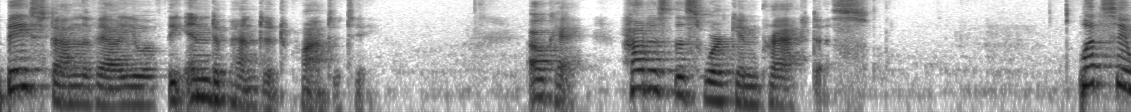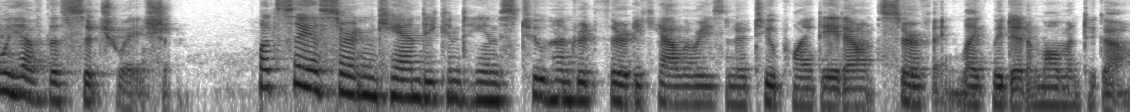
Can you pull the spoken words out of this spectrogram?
based on the value of the independent quantity. Okay, how does this work in practice? Let's say we have this situation. Let's say a certain candy contains 230 calories in a 2.8 ounce serving, like we did a moment ago.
